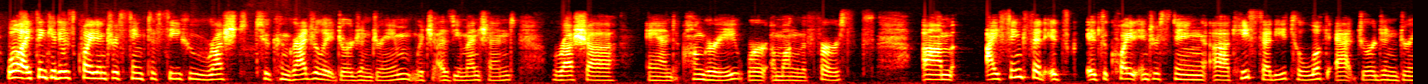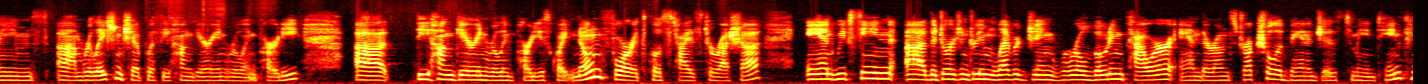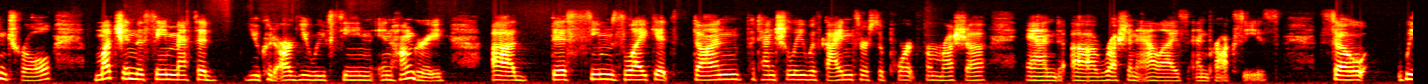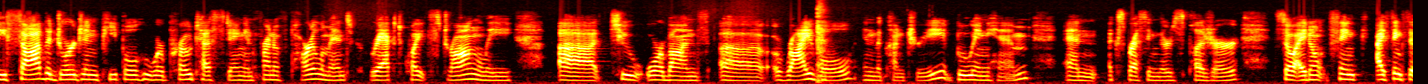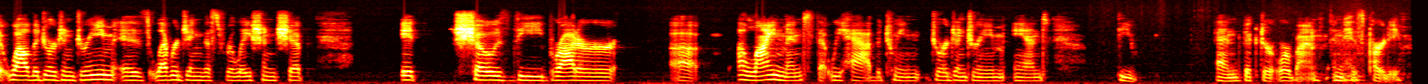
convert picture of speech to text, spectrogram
Well, I think it is quite interesting to see who rushed to congratulate Georgian Dream, which, as you mentioned, Russia, and Hungary were among the firsts. Um, I think that it's it's a quite interesting uh, case study to look at Georgian Dream's um, relationship with the Hungarian ruling party. Uh, the Hungarian ruling party is quite known for its close ties to Russia, and we've seen uh, the Georgian Dream leveraging rural voting power and their own structural advantages to maintain control, much in the same method you could argue we've seen in Hungary. This seems like it's done potentially with guidance or support from Russia and uh, Russian allies and proxies. So we saw the Georgian people who were protesting in front of parliament react quite strongly uh, to Orban's uh, arrival in the country, booing him and expressing their displeasure. So I don't think I think that while the Georgian Dream is leveraging this relationship, it shows the broader uh, alignment that we have between Georgian Dream and the and Viktor Orban and his party.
